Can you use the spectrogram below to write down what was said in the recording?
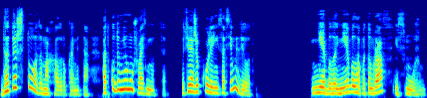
Да ты что, замахал руками та. Откуда у меня муж возьмется? У тебя же Коля не совсем идиот. Не было, не было, а потом раз и с мужем.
